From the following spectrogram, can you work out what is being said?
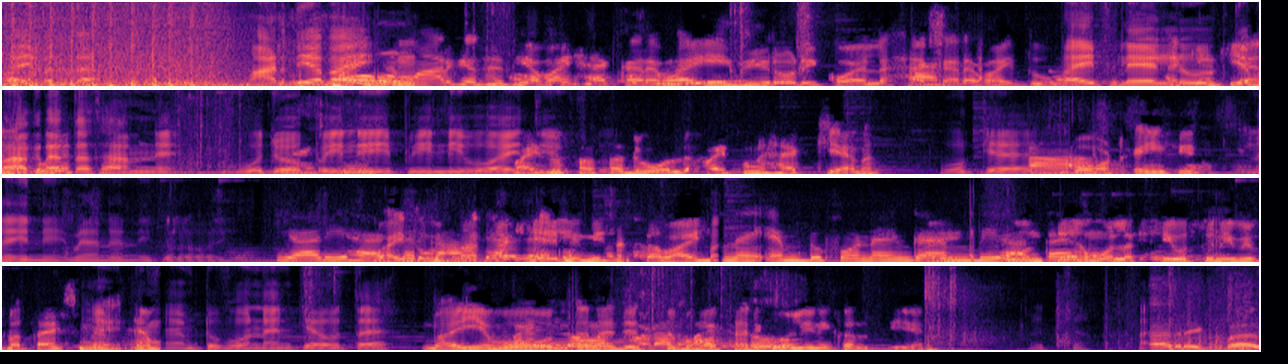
भाई बंदा मार दिया भाई। भाई मार कैसे दिया भाई? हैकर है भाई ज़ीरो रिकॉइल हैकर है भाई तू। भाई फ्लेयर लूट के भाग रहा था सामने। वो जो पीली पीली वो आई भाई थी तू सच बोल दे भाई तूने हैक किया ना? वो क्या है? हाँ। बॉट कहीं के नहीं नहीं मैंने नहीं करा भाई। यार ये भाई हैकर तू कहाँ इतना खेल ही नहीं सकता भाई। नहीं एम टू फोर नाइन का एम भी कौन आता सी है। एमओ लगती है उतनी भी पता है इसमें? M- M two four nine क्या होता है? भाई ये वो होता है ना जिससे बहुत सारी गोली निकलती है। अच्छा। यार एक बार।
